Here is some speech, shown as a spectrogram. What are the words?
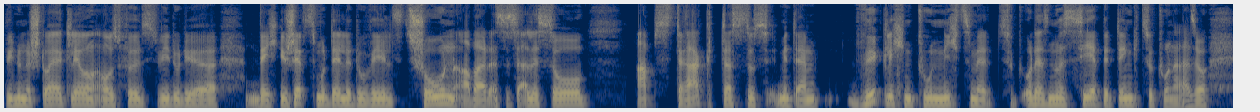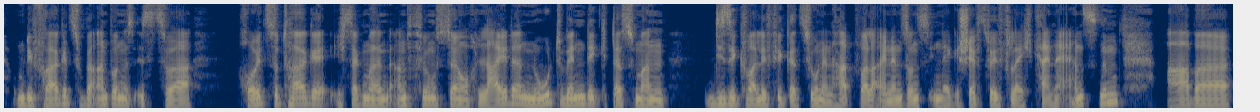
wie du eine Steuererklärung ausfüllst, wie du dir, welche Geschäftsmodelle du wählst, schon, aber das ist alles so, abstrakt, dass du es mit deinem wirklichen Tun nichts mehr zu, oder nur sehr bedingt zu tun hat. Also um die Frage zu beantworten, es ist zwar heutzutage, ich sag mal in Anführungszeichen auch leider notwendig, dass man diese Qualifikationen hat, weil einen sonst in der Geschäftswelt vielleicht keiner ernst nimmt, aber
